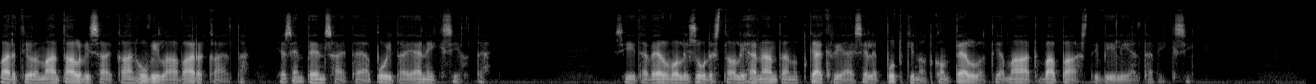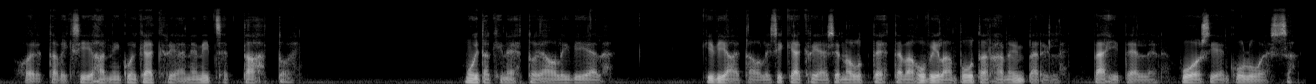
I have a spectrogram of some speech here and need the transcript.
vartioimaan talvisaikaan huvilaa varkailta – ja sen pensaita ja puita jäniksiltä. Siitä velvollisuudesta oli hän antanut käkriäiselle putkinotkon pellot ja maat vapaasti viljeltäviksi. Hoidettaviksi ihan niin kuin käkriäinen itse tahtoi. Muitakin ehtoja oli vielä. Kiviaita olisi käkriäisen ollut tehtävä huvilan puutarhan ympärille, vähitellen, vuosien kuluessa –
